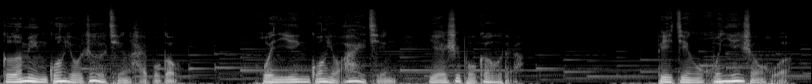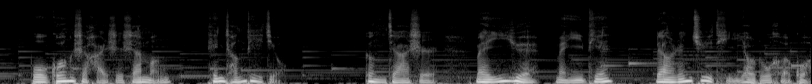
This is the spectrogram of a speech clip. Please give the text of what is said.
革命光有热情还不够，婚姻光有爱情也是不够的呀。毕竟婚姻生活，不光是海誓山盟、天长地久，更加是每一月每一天，两人具体要如何过。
